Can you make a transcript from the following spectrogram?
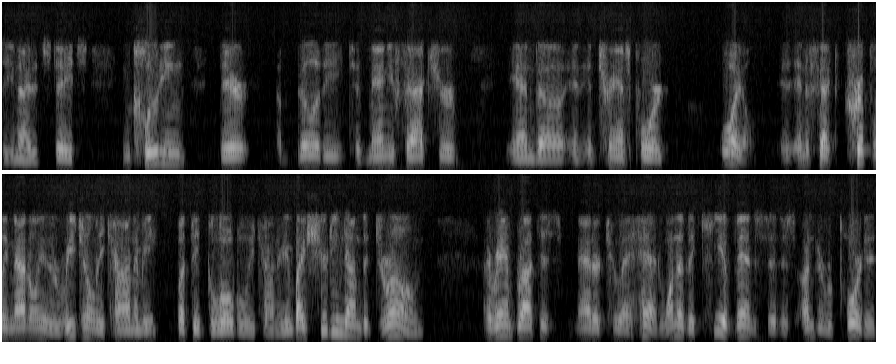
the United States, including their ability to manufacture and, uh, and, and transport oil. In effect, crippling not only the regional economy, but the global economy. And by shooting down the drone, Iran brought this matter to a head. One of the key events that is underreported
